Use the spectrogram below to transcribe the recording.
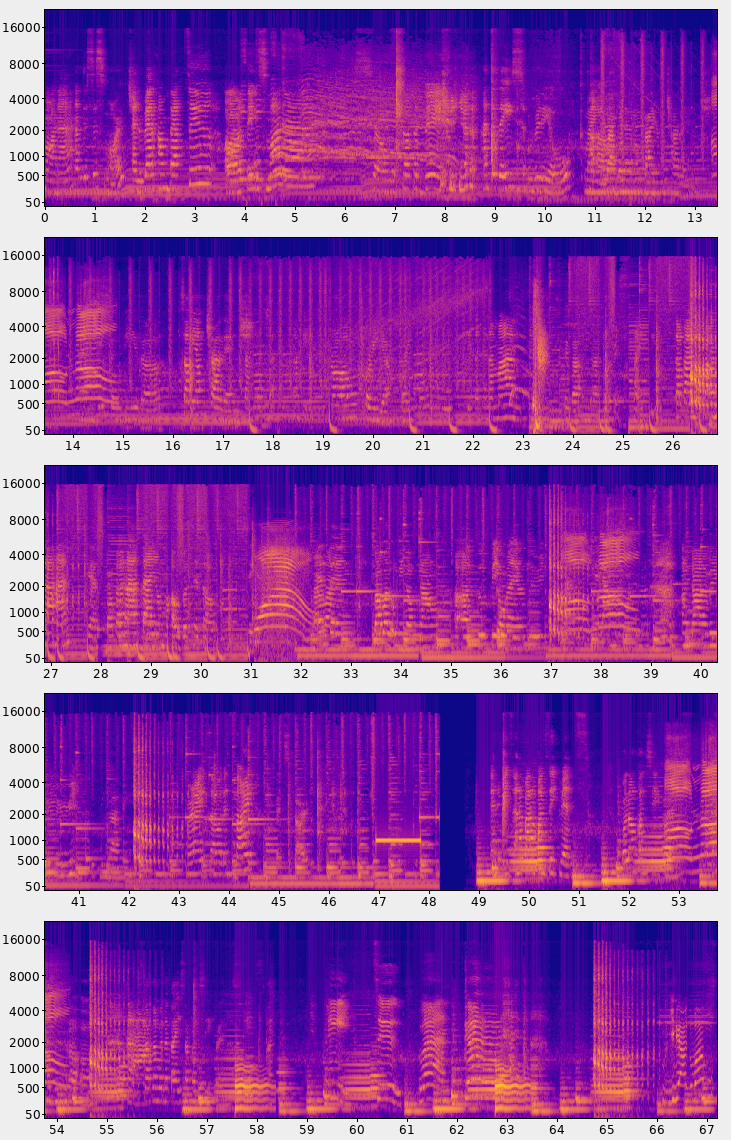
Mona And this is March. and welcome back to All Things Mona. So, So today, and today's video, may Ah. bago na naman tayong challenge. Oh no! This will be the Samyang Challenge natin, from Korea. kita niyo naman, Diba? Ang dami. spicy. So paano, paunahan? Yes, Paunahan papunahan. tayong makaubos nito. And Bawal, then, bawal uminom ng uh, tubig Tubig. while doing Oh no! Ang dami. ang dami. Alright, so let's start. Let's start. Anyways, ano parang consequence? Walang consequence. Oh no! Oo. Stop na muna tayo sa consequence. In 3, 2, 1, go! Ginagawa mo.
